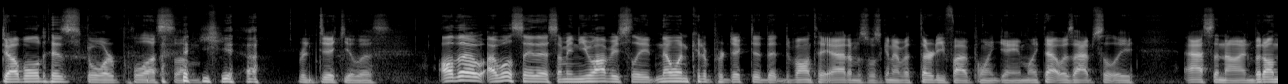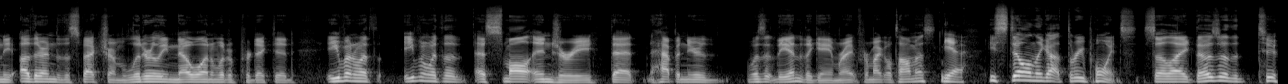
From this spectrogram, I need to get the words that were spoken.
Doubled his score plus some. Yeah. ridiculous. Although I will say this, I mean, you obviously no one could have predicted that Davante Adams was going to have a 35 point game. Like that was absolutely asinine. But on the other end of the spectrum, literally no one would have predicted, even with even with a, a small injury that happened near was it the end of the game, right, for Michael Thomas? Yeah. he still only got three points. So like those are the two.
